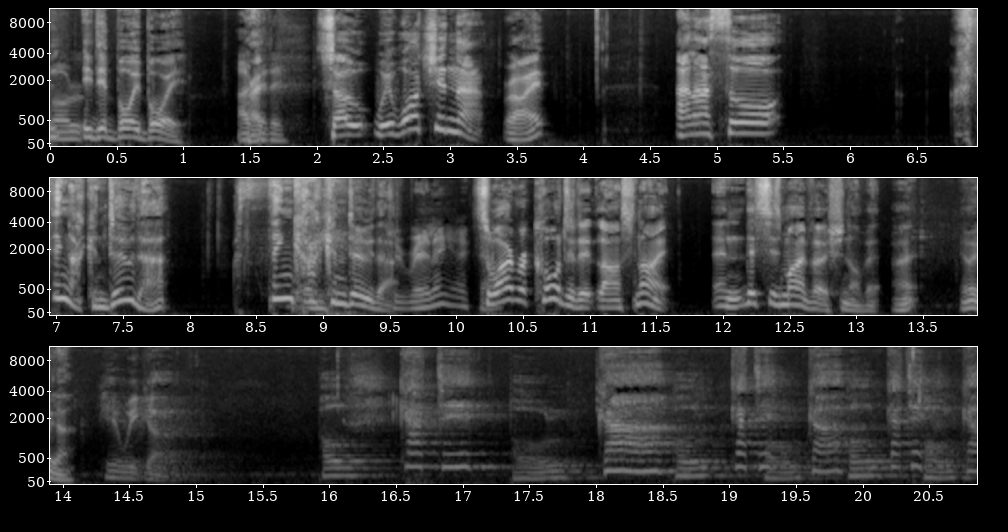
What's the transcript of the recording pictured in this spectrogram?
Paul? He did Boy Boy. Oh, right? did he? So we're watching that, right? And I thought, I think I can do that. I think I can do that. Really? Okay. So I recorded it last night, and this is my version of it. Right? Here we go. Here we go. Polkate, polka, polkate, polka, polkate, polka,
